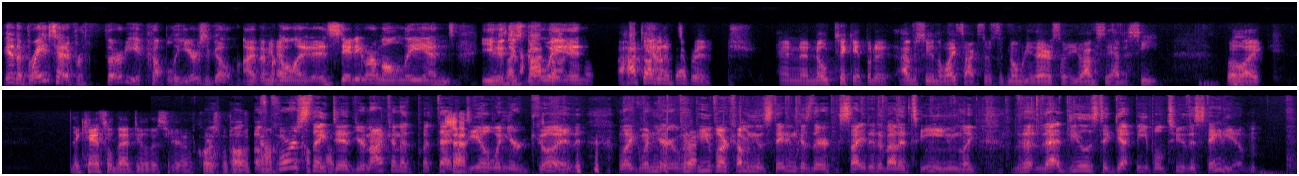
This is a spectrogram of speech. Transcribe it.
Yeah, the Braves had it for thirty a couple of years ago. I remember yeah. going in standing room only, and you could just go in. A hot dog yeah. and a beverage and uh, no ticket. But it, obviously in the White Sox, there's like nobody there, so you obviously have a seat. But like they canceled that deal this year, and of course with all the of course they out. did. You're not going to put that deal when you're good, like when you're when people are coming to the stadium because they're excited about a team. Like th- that deal is to get people to the stadium. Like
